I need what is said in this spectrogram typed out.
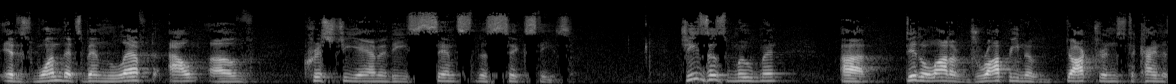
It is one that's been left out of Christianity since the 60s. Jesus' movement uh, did a lot of dropping of doctrines to kind of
